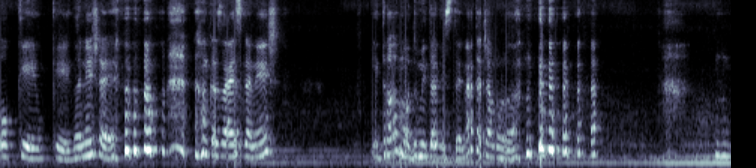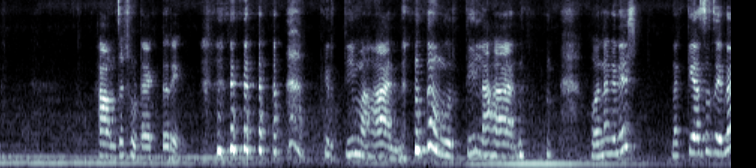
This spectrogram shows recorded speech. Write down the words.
ओके ओके. गणेश आहे. कसा आहेस गणेश? इथं मधुमिता दिसते ना त्याच्यामुळं. हा आमचा छोटा ऍक्टर आहे. कीर्ती महान. मूर्ती लहान. हो ना गणेश? नक्की असंच आहे ना?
